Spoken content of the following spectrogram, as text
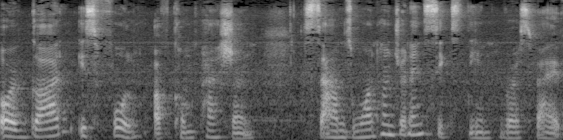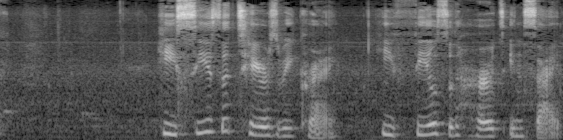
or God is full of compassion. Psalms 116, verse 5. He sees the tears we cry. He feels the hurt inside.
